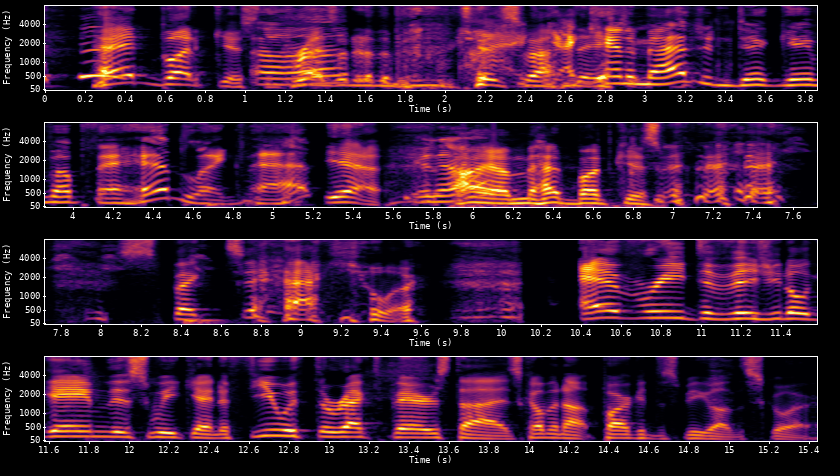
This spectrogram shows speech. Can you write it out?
Head butt kiss, the president of the Butt Kiss Uh-huh. I can't imagine Dick gave up the head like that. Yeah, You know? Hi, I'm Matt Butkus. spectacular. Every divisional game this weekend. A few with direct Bears ties coming up. Parkins and Spiegel on the score.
